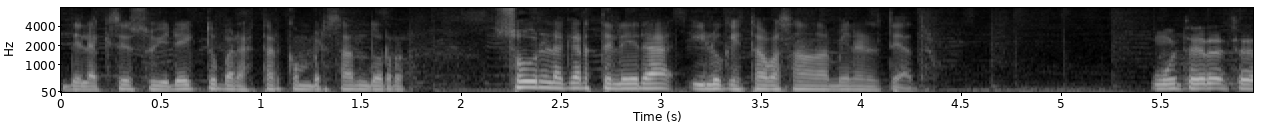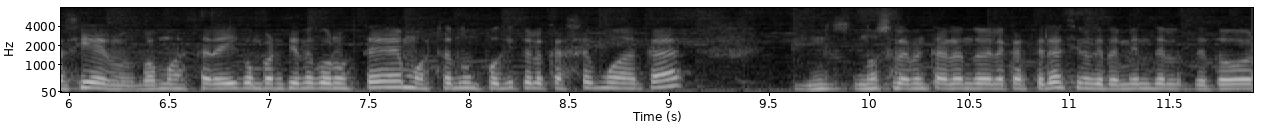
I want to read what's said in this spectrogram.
del acceso directo para estar conversando sobre la cartelera y lo que está pasando también en el teatro. Muchas gracias, así Vamos a estar ahí compartiendo con ustedes, mostrando un poquito lo que hacemos acá no solamente hablando de la cartera, sino que también de, todo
